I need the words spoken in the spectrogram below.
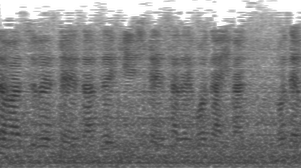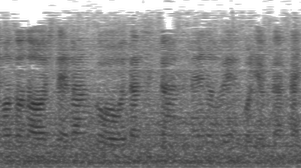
車はすべて座席指定車でございます。お手元の指定番号をお立ちか目の上ご利用ください。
